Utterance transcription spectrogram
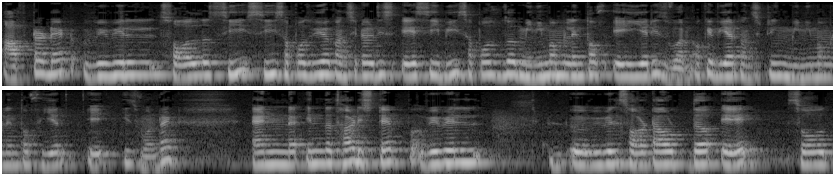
after that we will solve the c. C suppose we have considered this acb suppose the minimum length of a here is 1 okay we are considering minimum length of here a is 1 right? And in the third step we will uh, we will sort out the a. So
